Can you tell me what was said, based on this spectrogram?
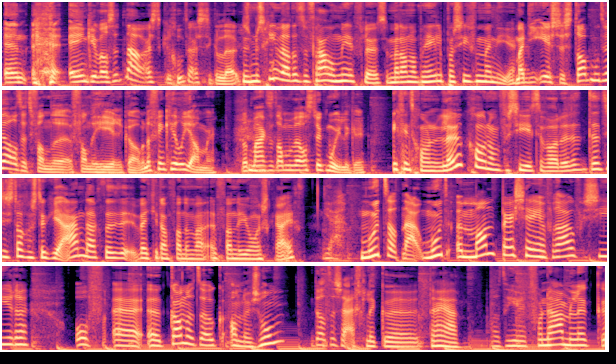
En één keer was het, nou, hartstikke goed, hartstikke leuk. Dus misschien wel dat de vrouwen meer flirten, maar dan op een hele passieve manier. Maar die eerste stap moet wel altijd van de, van de heren komen. Dat vind ik heel jammer. Dat maakt het allemaal wel een stuk moeilijker. Ik vind het gewoon leuk gewoon om versierd te worden. Dat, dat is toch een stukje aandacht wat je dan van de, van de jongens krijgt. Ja, moet dat nou? Moet een man per se een vrouw versieren? Of uh, uh, kan het ook andersom? Dat is eigenlijk uh, nou ja, wat hier voornamelijk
